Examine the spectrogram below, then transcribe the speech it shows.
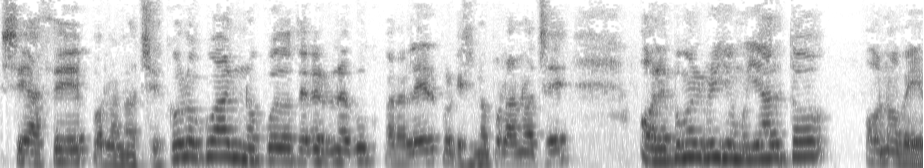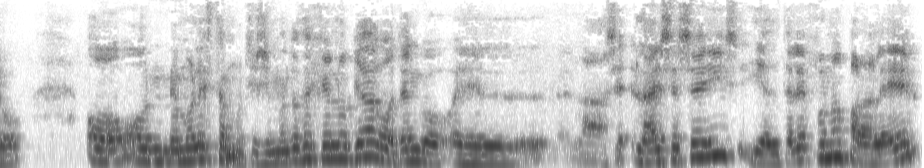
se hace por la noche. Con lo cual no puedo tener un ebook para leer porque si no por la noche o le pongo el brillo muy alto o no veo. O, o me molesta muchísimo. Entonces, ¿qué es lo que hago? Tengo el- la, la S6 y el teléfono para leer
